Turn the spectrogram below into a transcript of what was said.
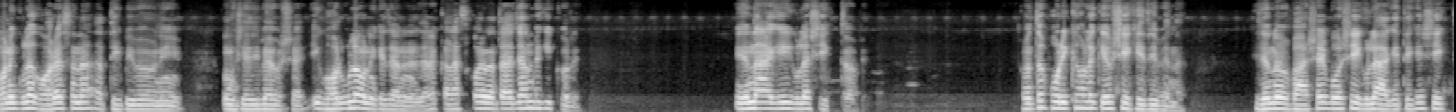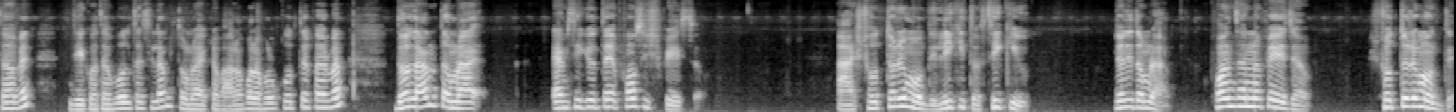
অনেকগুলো ঘর আছে না, আর্থিক বিবরণী অংশীদারি ব্যবসায়, এই ঘরগুলো অনেকে জানে না। যারা ক্লাস করে না, তারা জানবে কি করে? এই জন্য আগে এগুলো শিখতে হবে। তো পরীক্ষা হলে কেউ শিখিয়ে দেবে না। জন্য বাসায় বসে এগুলো আগে থেকে শিখতে হবে। যে কথা বলতেছিলাম, তোমরা একটা ভালো ফলাফল করতে পারবা। ধরলাম, তোমরা এমসিকিউতে পঁচিশ পেয়েছ। আর সত্তরের মধ্যে লিখিত সিকিউ যদি তোমরা পঞ্চান্ন পেয়ে যাও, সত্তরের মধ্যে,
